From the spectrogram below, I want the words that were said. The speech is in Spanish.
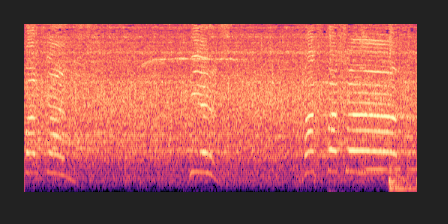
Balkans. Hier ist Max Bascham.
